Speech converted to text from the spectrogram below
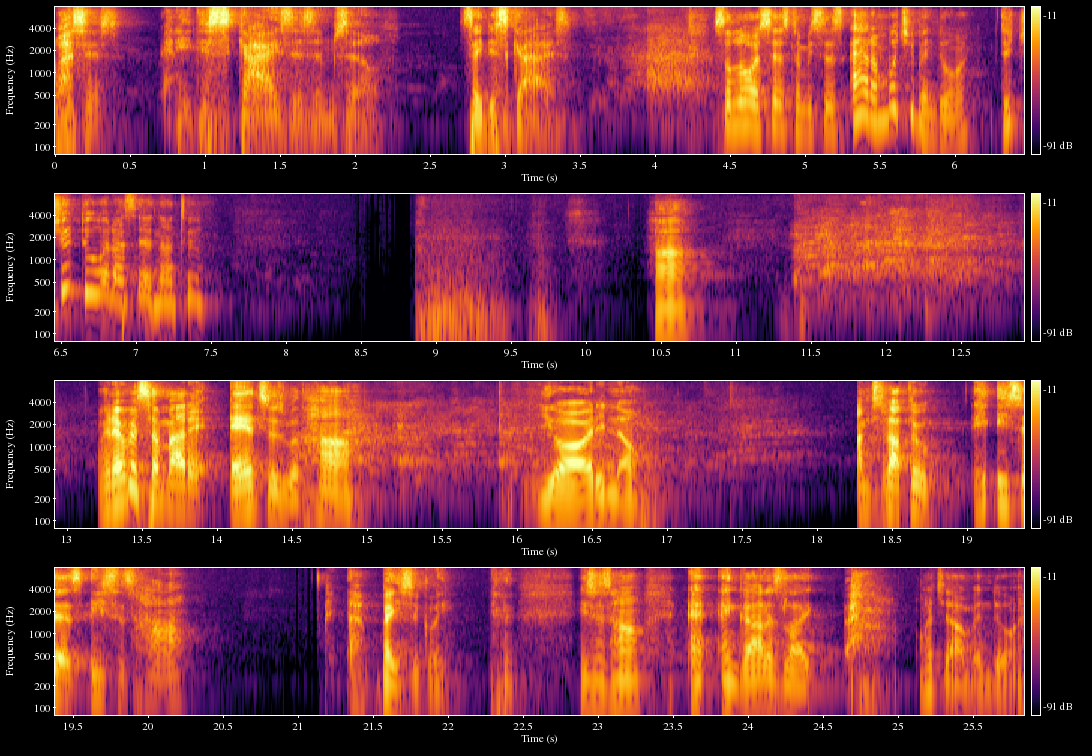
Watch this. And he disguises himself. Say disguise. So the Lord says to me, He says, Adam, what you been doing? Did you do what I said not to? Huh? Whenever somebody answers with huh, you already know. I'm just about through. He, he says, he says, huh? Uh, basically. he says, huh? And, and God is like, what y'all been doing?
